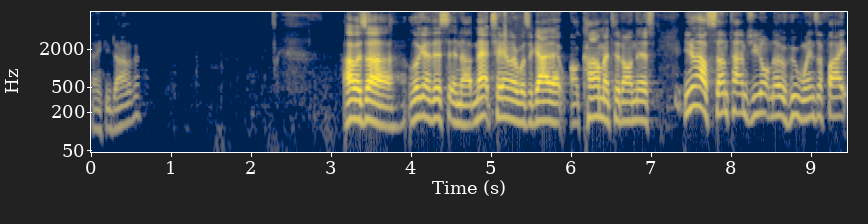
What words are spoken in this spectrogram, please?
Thank you, Donovan. I was uh, looking at this, and uh, Matt Chandler was a guy that commented on this. You know how sometimes you don't know who wins a fight?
